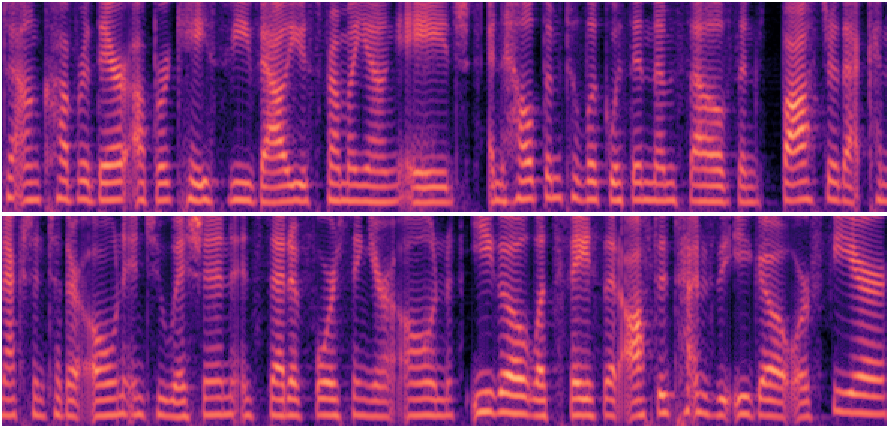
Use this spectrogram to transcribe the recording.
to uncover their uppercase V values from a young age and help them to look within themselves and foster that connection to their own intuition instead of forcing your own ego, let's face it, oftentimes the ego or fear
